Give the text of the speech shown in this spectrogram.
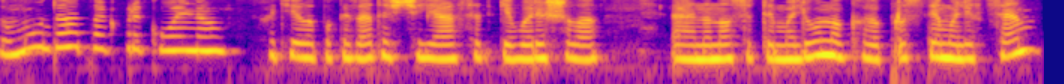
Тому, да, так прикольно. Хотіла показати, що я все-таки вирішила е, наносити малюнок е, простим олівцем,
